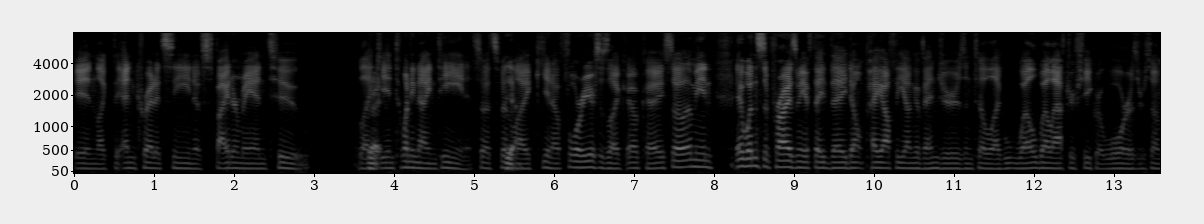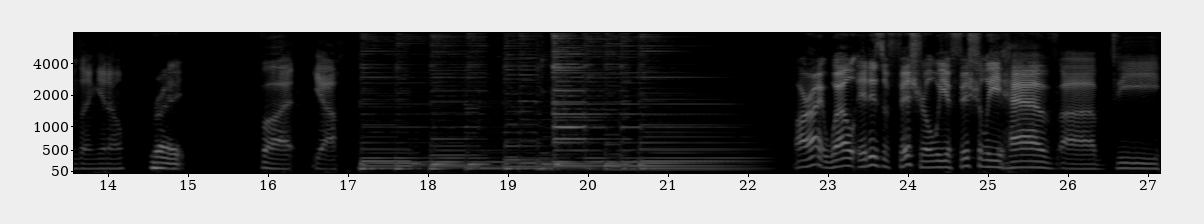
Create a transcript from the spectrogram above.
in like the end credit scene of Spider-Man Two, like right. in 2019. So it's been yeah. like you know four years is like okay. So I mean, it wouldn't surprise me if they they don't pay off the Young Avengers until like well well after Secret Wars or something. You know, right? But yeah. All right. Well, it is official. We officially have uh, the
